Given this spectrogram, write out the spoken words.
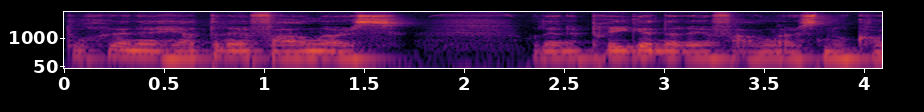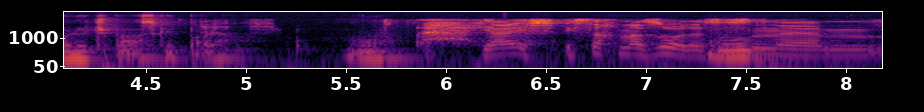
doch eine härtere Erfahrung als oder eine prägendere Erfahrung als nur College Basketball. Ja, ja ich, ich sag mal so, das mhm. ist ein ähm,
